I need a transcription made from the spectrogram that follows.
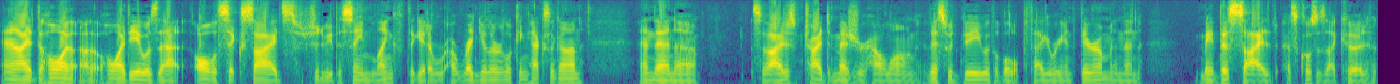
And I, the whole uh, the whole idea was that all the six sides should be the same length to get a, a regular looking hexagon. And then, uh, so I just tried to measure how long this would be with a little Pythagorean theorem, and then made this side as close as I could,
